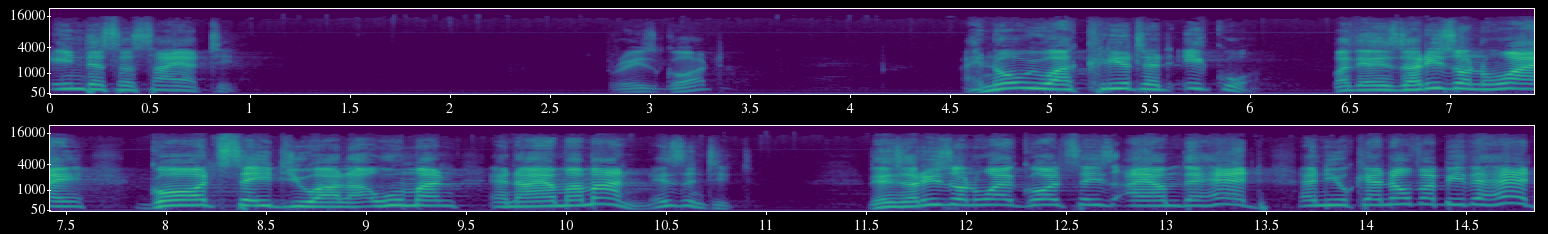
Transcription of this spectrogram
in the society. Praise God. I know we were created equal. But there is a reason why God said, You are a woman and I am a man, isn't it? There's a reason why God says, I am the head and you can never be the head.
